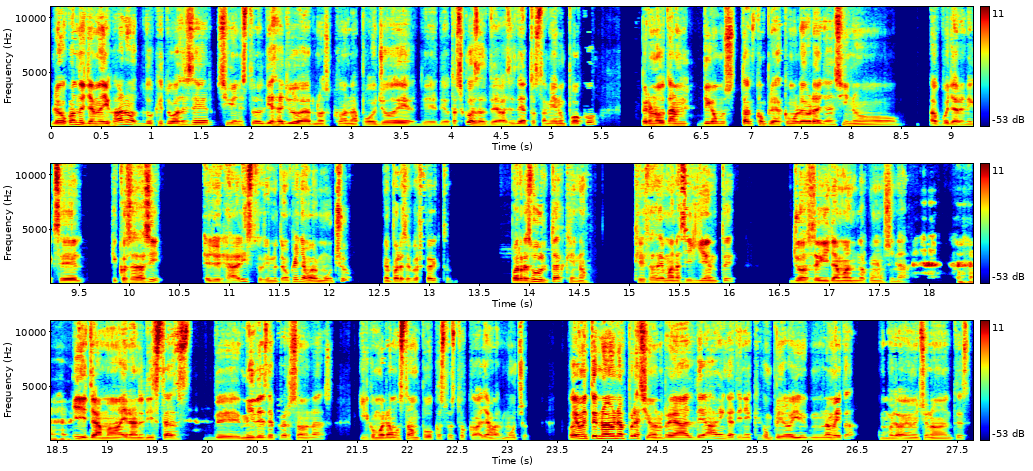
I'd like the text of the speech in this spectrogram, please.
Luego cuando ella me dijo, ah, no, lo que tú vas a hacer, si vienes todo el día es ayudarnos con apoyo de, de, de otras cosas, de bases de datos también un poco, pero no tan, digamos, tan complejas como lo de Brian, sino apoyar en Excel y cosas así. Y yo dije, ah, listo, si no tengo que llamar mucho, me parece perfecto. Pues resulta que no, que esa semana siguiente yo seguí llamando como si nada. Y llamaba, eran listas de miles de personas y como éramos tan pocos, pues tocaba llamar mucho. Obviamente no hay una presión real de, ah, venga, tiene que cumplir hoy una meta, como ya había mencionado antes,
